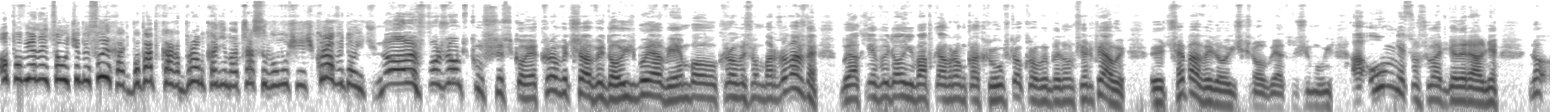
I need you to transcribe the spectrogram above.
opowiadaj co u ciebie słychać, bo babka Bronka nie ma czasu, bo musi iść krowy doić. No ale w porządku wszystko. Jak krowy trzeba wydoić, bo ja wiem, bo krowy są bardzo ważne. Bo jak nie wydoi babka Bronka krów, to krowy będą cierpiały. Y, Trzeba wydoić krowy, jak to się mówi. A u mnie co słychać generalnie? No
